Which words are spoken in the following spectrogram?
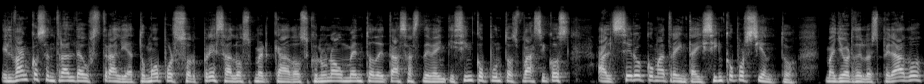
El Banco Central de Australia tomó por sorpresa a los mercados con un aumento de tasas de 25 puntos básicos al 0,35%, mayor de lo esperado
